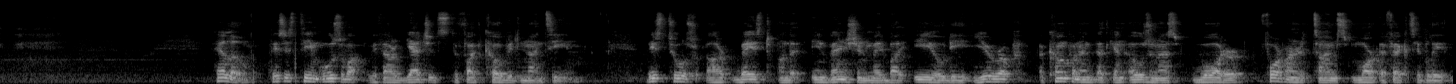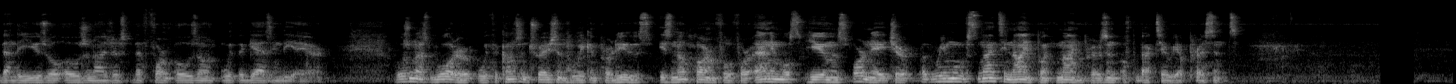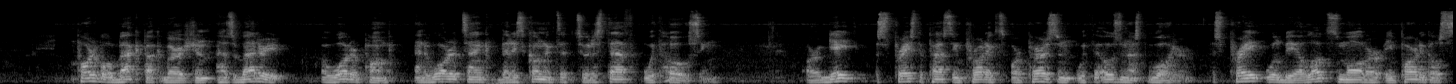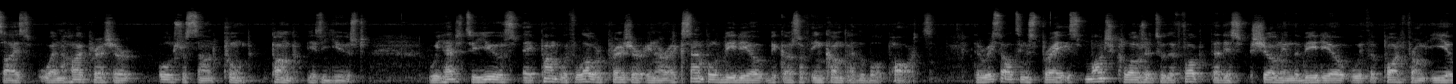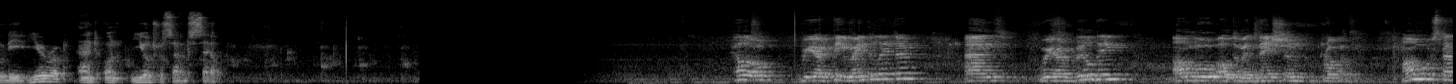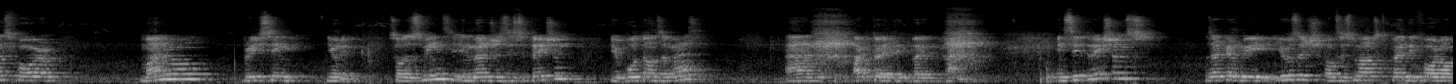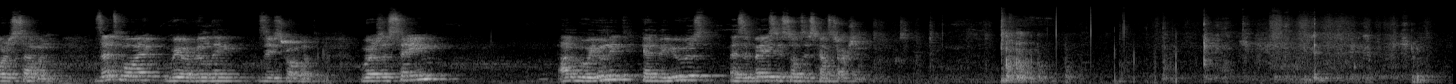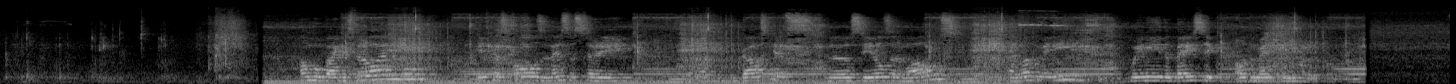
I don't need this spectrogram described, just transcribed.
Hello, this is Team USVA with our gadgets to fight COVID-19. These tools are based on the invention made by EOD Europe, a component that can ozonize water 400 times more effectively than the usual ozonizers that form ozone with the gas in the air. Ozonized water with the concentrations we can produce is not harmful for animals, humans or nature, but removes 99.9% of the bacteria present. Portable backpack version has a battery a water pump, and a water tank that is connected to the staff with hosing. Our gate sprays the passing products or person with the ozonized water. The spray will be a lot smaller in particle size when a high pressure ultrasound pump, pump is used. We had to use a pump with lower pressure in our example video because of incompatible parts. The resulting spray is much closer to the fog that is shown in the video with a part from EOD Europe and on ultrasound cell. Hello, we are Team Ventilator and we are building AMBU Automation Robot. AMBU stands for Manual Breathing Unit. So this means in emergency situation, you put on the mask and actuate it by hand. In situations, there can be usage of this mask 24 hours 7. That's why we are building this robot. We're the same AMBU unit can be used as a basis of this construction. AMBU bag is sterilizable. It has all the necessary gaskets, uh, seals and valves. And what we need, we need a basic automation unit.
